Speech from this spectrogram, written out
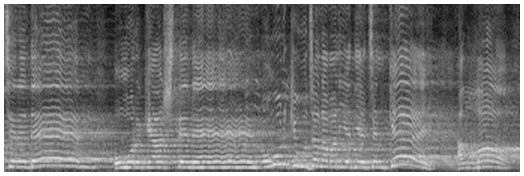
ছেড়ে দেন, ওমরকে আসতে দেন। ওমরকে উজালা বানিয়ে দিয়েছেন কে? আল্লাহ।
